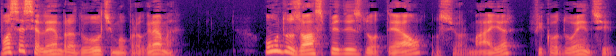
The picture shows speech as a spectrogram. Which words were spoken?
Você se lembra do último programa? Um dos hóspedes do hotel, o Sr. Mayer, ficou doente.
